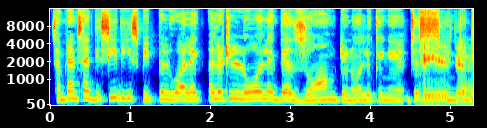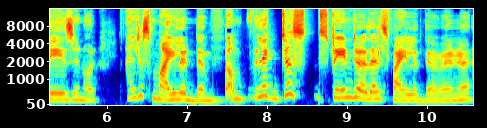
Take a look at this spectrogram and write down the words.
Sometimes I see these people who are like a little low, like they're zonked, you know, looking at just Dazed, into yeah. dazed and all. I'll just smile at them. Come, like just strangers, I'll smile at them, and,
